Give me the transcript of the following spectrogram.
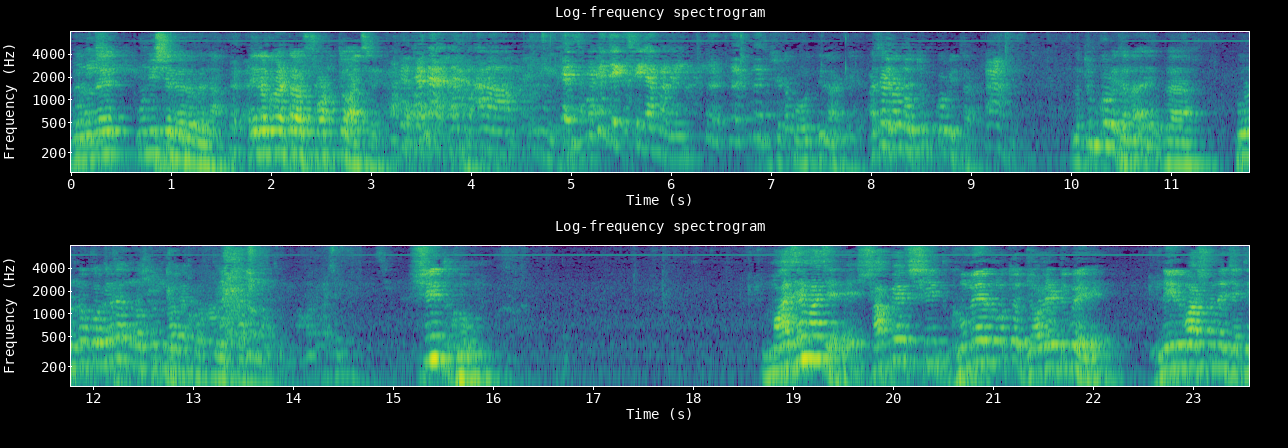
বেরোলে উনিশে বেরোবে না। এরকম একটা শর্ত আছে। না, না, ফেসবুকে দেখছিলাম আমি সেটা বহুত দিন আগে। আচ্ছা এটা নতুন কবিতা। নতুন কবিতা নয় পুরনো কবিতা নতুন ভাবে করতে ইচ্ছা শীত ঘুম। মাঝে মাঝে সাপের শীত ঘুমের মতো জলে ডুবে নির্বাসনে যেতে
